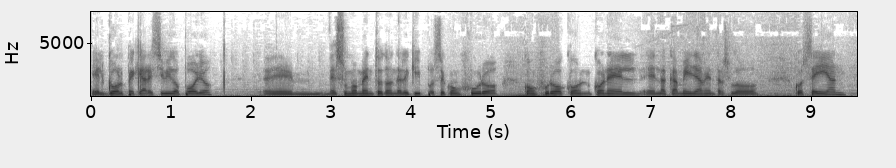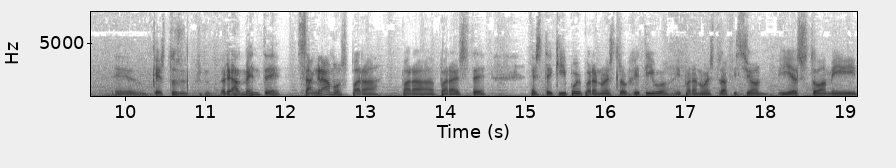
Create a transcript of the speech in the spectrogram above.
el golpe que ha recibido Pollo. Eh, es un momento donde el equipo se conjuró, conjuró con, con él en la camilla mientras lo coseían. que esto es- realmente sangramos para, para, para este, este equipo y para nuestro objetivo y para nuestra afición. Y esto a mí,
